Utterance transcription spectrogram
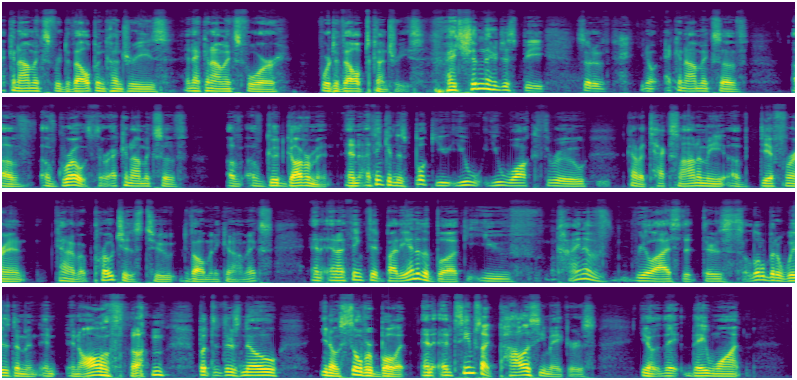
economics for developing countries and economics for for developed countries, right? Shouldn't there just be sort of you know economics of of of growth or economics of of, of good government? And I think in this book you you you walk through kind of a taxonomy of different kind of approaches to development economics. And, and I think that by the end of the book, you've kind of realized that there's a little bit of wisdom in, in, in all of them, but that there's no you know, silver bullet. And, and it seems like policymakers, you know, they, they want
